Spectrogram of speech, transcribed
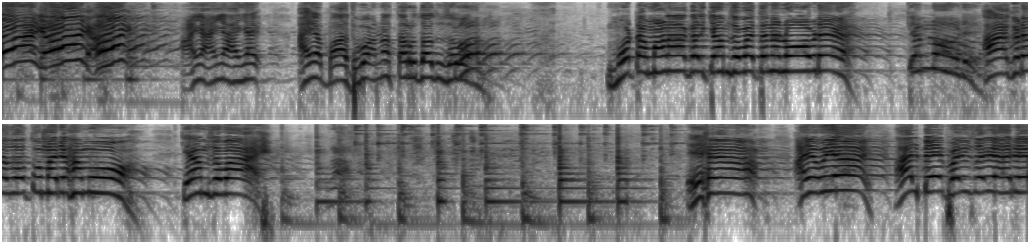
ઓય ઓય ઓય. અહીંયા અહીંયા અહીંયા અહીંયા બાંધવા ન તારું દાદુ જવાનું. મોટા માણા આગળ કેમ જવાય તને નો આવડે? કેમ નો આવડે? આગળ જો તો મારે હામો. કેમ જવાય? એ આય વૈયા હાલ બે ભાઈ જવી અરે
